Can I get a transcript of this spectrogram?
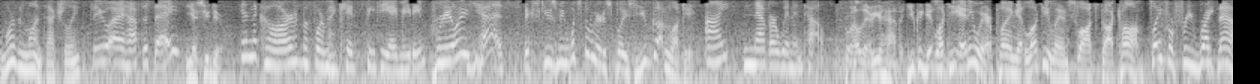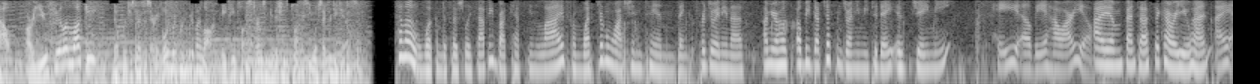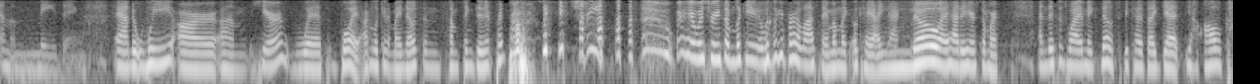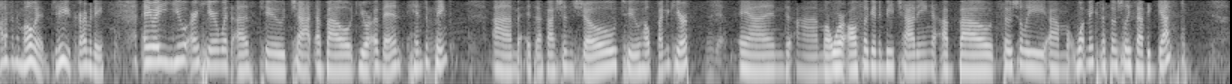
More than once, actually. Do I have to say? Yes, you do. In the car before my kids' PTA meeting. Really? Yes. Excuse me, what's the weirdest place you've gotten lucky? I never win and tell. Well, there you have it. You can get lucky anywhere playing at LuckyLandSlots.com. Play for free right now. Are you feeling lucky? No purchase necessary. Void where prohibited by law. 18 plus. Terms and conditions apply. See website for details. Hello, and welcome to Socially Savvy, broadcasting live from Western Washington. Thanks for joining us. I'm your host, LB Dutchess, and joining me today is Jamie. Hey, LB, how are you? I am fantastic. How are you, hon? I am amazing. And we are um, here with, boy, I'm looking at my notes and something didn't print properly. Cherrisse. We're here with Cherrisse. I'm looking, I was looking for her last name. I'm like, okay, I Exactly. know I had it here somewhere. And this is why I make notes because I get all caught up in the moment. Jeez, gravity. Anyway, you are here with us to chat about your event, Hint of Pink. Um, it's a fashion show to help find a cure. And um, we're also going to be chatting about socially, um, what makes a socially savvy guest,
